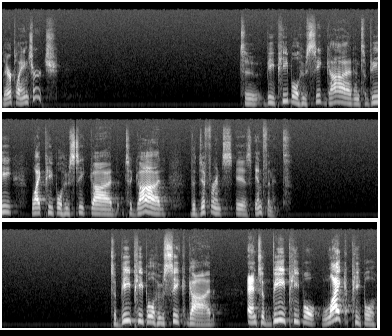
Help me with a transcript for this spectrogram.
They're playing church. To be people who seek God and to be like people who seek God. To God, the difference is infinite. To be people who seek God and to be people like people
